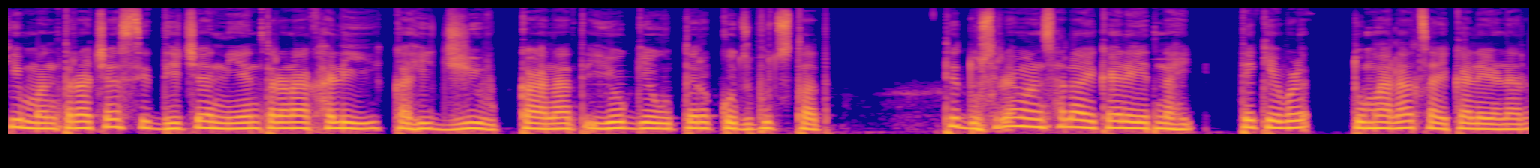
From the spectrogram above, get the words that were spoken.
की मंत्राच्या सिद्धीच्या नियंत्रणाखाली काही जीव कानात योग्य उत्तर कुजबुजतात ते दुसऱ्या माणसाला ऐकायला येत नाही. ते केवळ तुम्हालाच ऐकायला येणार.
